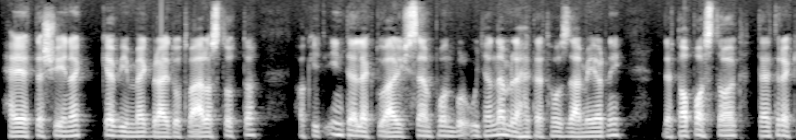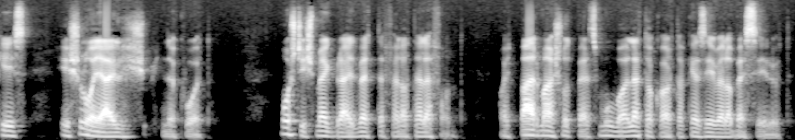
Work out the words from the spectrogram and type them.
Helyettesének Kevin McBride-ot választotta, akit intellektuális szempontból ugyan nem lehetett hozzámérni, de tapasztalt, tetrekész és lojális ügynök volt. Most is McBride vette fel a telefont, majd pár másodperc múlva letakarta kezével a beszélőt.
